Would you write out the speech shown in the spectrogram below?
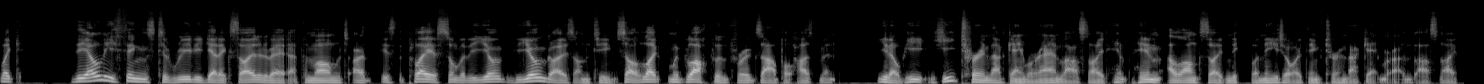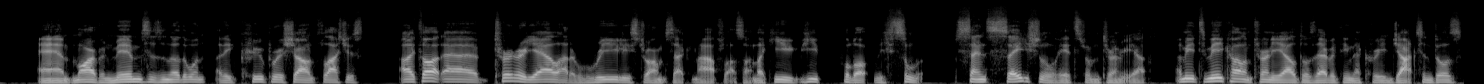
like the only things to really get excited about at the moment are is the play of some of the young the young guys on the team. So like McLaughlin, for example, has been, you know, he he turned that game around last night. Him him alongside Nick Bonitto, I think, turned that game around last night. And um, Marvin Mims is another one. I think Cooper has shown flashes. I thought uh, Turner Yell had a really strong second half last night. Like he he pulled up some sensational hits from Turner Yell. I mean, to me, Colm Turner Yell does everything that Kareem Jackson does,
